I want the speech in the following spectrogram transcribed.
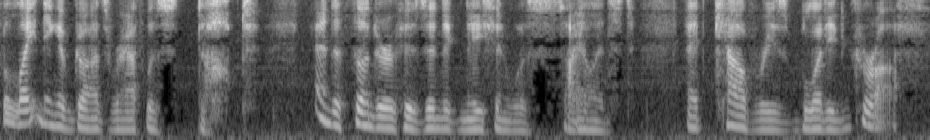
The lightning of God's wrath was stopped, and the thunder of his indignation was silenced at Calvary's bloodied cross.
